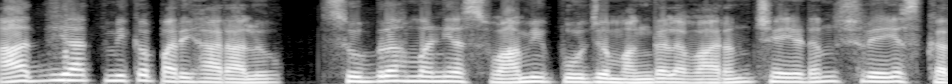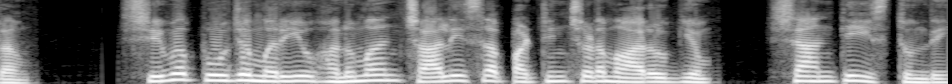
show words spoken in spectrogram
ఆధ్యాత్మిక పరిహారాలు సుబ్రహ్మణ్య స్వామి పూజ మంగళవారం చేయడం శ్రేయస్కరం. శివ పూజ మరియు హనుమాన్ చాలీసా పఠించడం ఆరోగ్యం శాంతి ఇస్తుంది.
